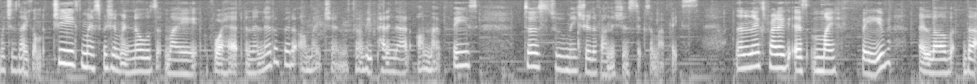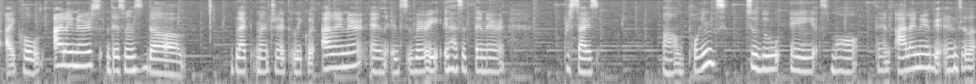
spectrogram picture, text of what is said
which is like on my cheeks, my especially my nose, my forehead, and a little bit on my chin. I'm gonna be patting that on my face just to make sure the foundation sticks on my face. Then the next product is my fave. I love the Eyeko eyeliners. This one's the Black Magic liquid eyeliner, and it's very. It has a thinner, precise um, point to do a small thin eyeliner if you're into the,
